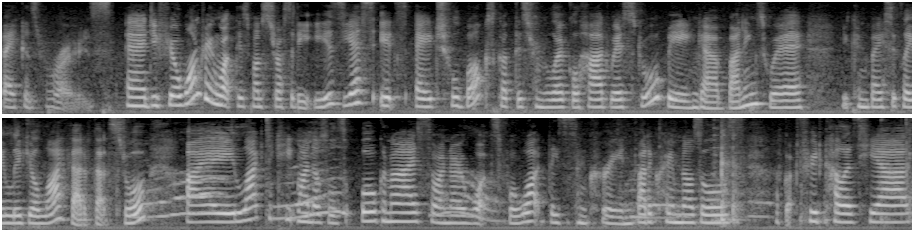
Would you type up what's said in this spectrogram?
Baker's Rose. And if you're wondering what this monstrosity is, yes, it's a toolbox. Got this from the local hardware store, being uh, Bunnings, where you can basically live your life out of that store. I like to keep my nozzles organised so I know what's for what. These are some Korean buttercream nozzles. I've got food colours here,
